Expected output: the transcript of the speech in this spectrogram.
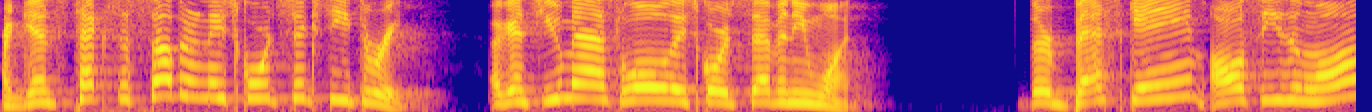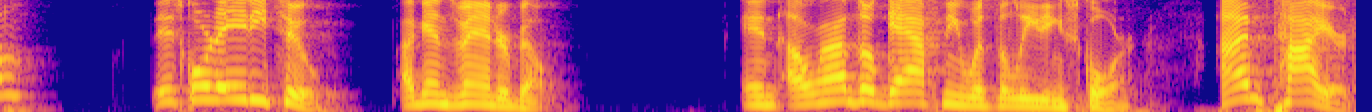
Against Texas Southern, they scored 63. Against UMass Lowell, they scored 71. Their best game all season long, they scored 82 against Vanderbilt. And Alonzo Gaffney was the leading scorer. I'm tired.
